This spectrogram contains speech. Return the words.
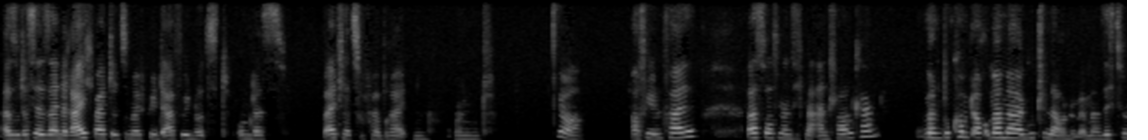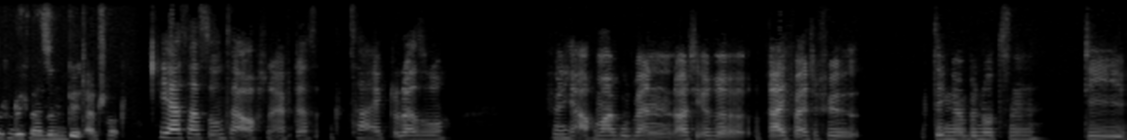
also dass er seine Reichweite zum Beispiel dafür nutzt, um das weiter zu verbreiten. Und ja, auf jeden Fall was, was man sich mal anschauen kann. Man bekommt auch immer mal gute Laune, wenn man sich zwischendurch mal so ein Bild anschaut. Ja, das hast du uns ja auch schon öfters gezeigt oder so. Finde ich auch immer gut, wenn Leute ihre Reichweite für Dinge benutzen, die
